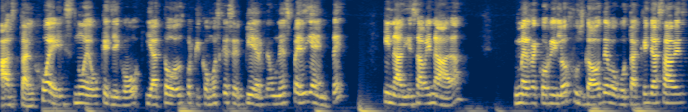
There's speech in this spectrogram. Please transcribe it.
hasta el juez nuevo que llegó y a todos, porque cómo es que se pierde un expediente y nadie sabe nada. Me recorrí los juzgados de Bogotá que ya sabes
